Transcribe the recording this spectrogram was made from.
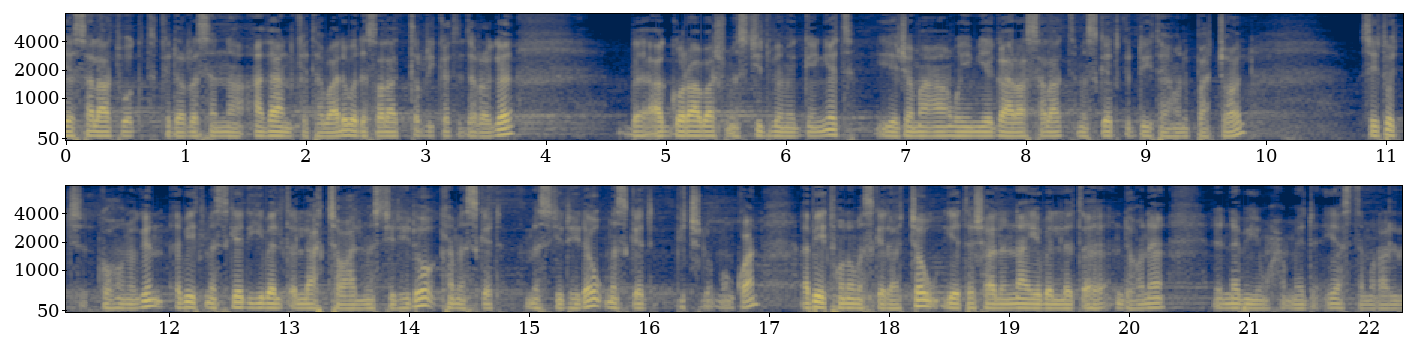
የሰላት ወቅት ከደረሰና አዛን ከተባለ ወደ ሰላት ጥሪ ከተደረገ በአጎራባሽ መስጂድ በመገኘት የጀማዓ ወይም የጋራ ሰላት መስገድ ግዴታ ይሆንባቸዋል። ሴቶች ከሆኑ ግን እቤት መስገድ ይበልጥላቸዋል። መስጅድ ሂዶ ከመስገድ መስጅድ ሂደው መስገድ ቢችሉም እንኳን እቤት ሆነው መስገዳቸው የተሻለና የበለጠ እንደሆነ ነቢዩ ሙሐመድ ያስተምራሉ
